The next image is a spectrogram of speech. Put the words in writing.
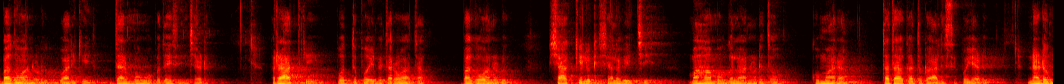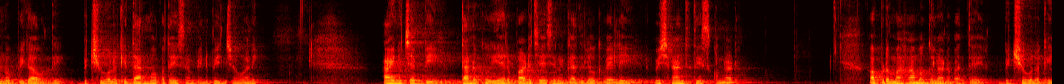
భగవానుడు వారికి ధర్మం ఉపదేశించాడు. రాత్రి పొద్దుపోయిన తర్వాత భగవానుడు శాక్యులకి సెలవిచ్చి మహామొగలానుడితో కుమార తథాగతుడు అలసిపోయాడు నడుం నొప్పిగా ఉంది భిక్షువులకి ధర్మోపదేశం వినిపించు అని ఆయన చెప్పి తనకు ఏర్పాటు చేసిన గదిలోకి వెళ్ళి విశ్రాంతి తీసుకున్నాడు. అప్పుడు మహామగ్గులను బంతే భిక్షువులకి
